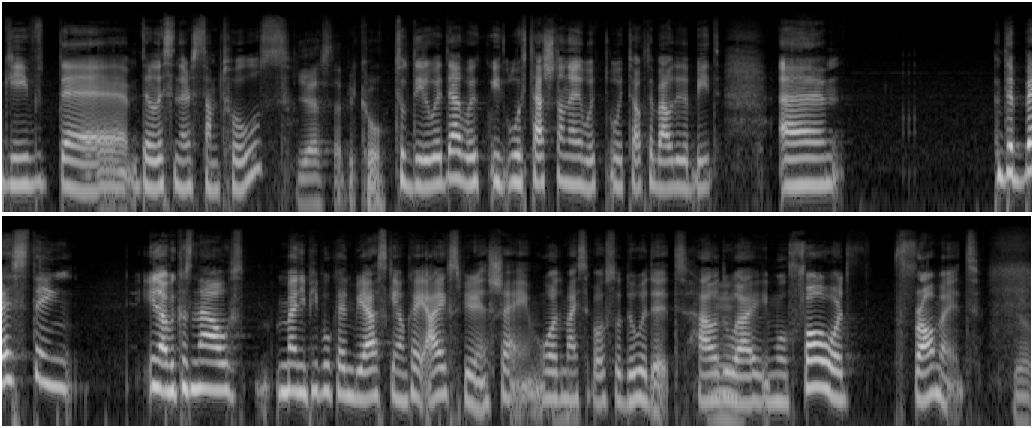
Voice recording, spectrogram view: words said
give the the listeners some tools Yes, that'd be cool. to deal with that. We we've touched on it. We, we talked about it a bit. Um, the best thing, you know, because now many people can be asking, okay, I experience shame. What am I supposed to do with it? How do Mm. I move forward from it? Yeah.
